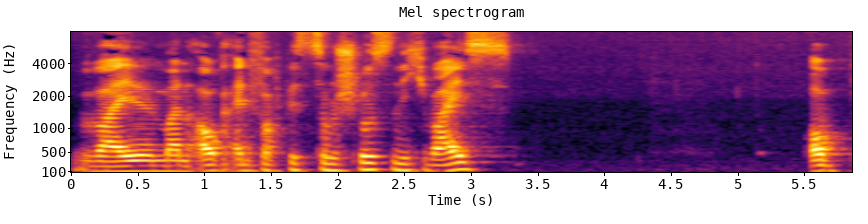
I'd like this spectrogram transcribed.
weil man auch einfach bis zum Schluss nicht weiß, ob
